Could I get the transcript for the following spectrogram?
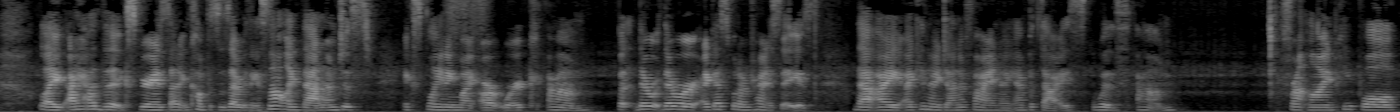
like I had the experience that encompasses everything. It's not like that. I'm just explaining my artwork. Um, but there there were I guess what I'm trying to say is that I I can identify and I empathize with um, frontline people,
